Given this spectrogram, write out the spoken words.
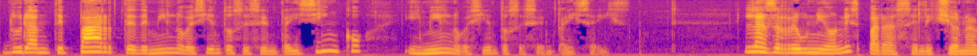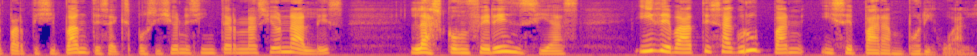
durante parte de 1965 y 1966. Las reuniones para seleccionar participantes a exposiciones internacionales, las conferencias y debates agrupan y separan por igual.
